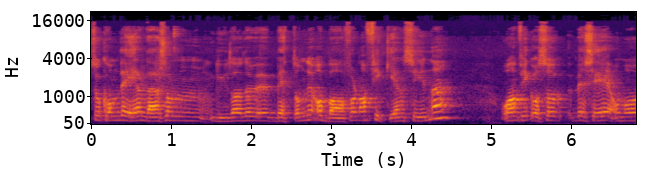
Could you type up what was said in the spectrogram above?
så kom det en der som Gud hadde bedt om det, og ba for han fikk igjen synet. Og han fikk også beskjed om å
